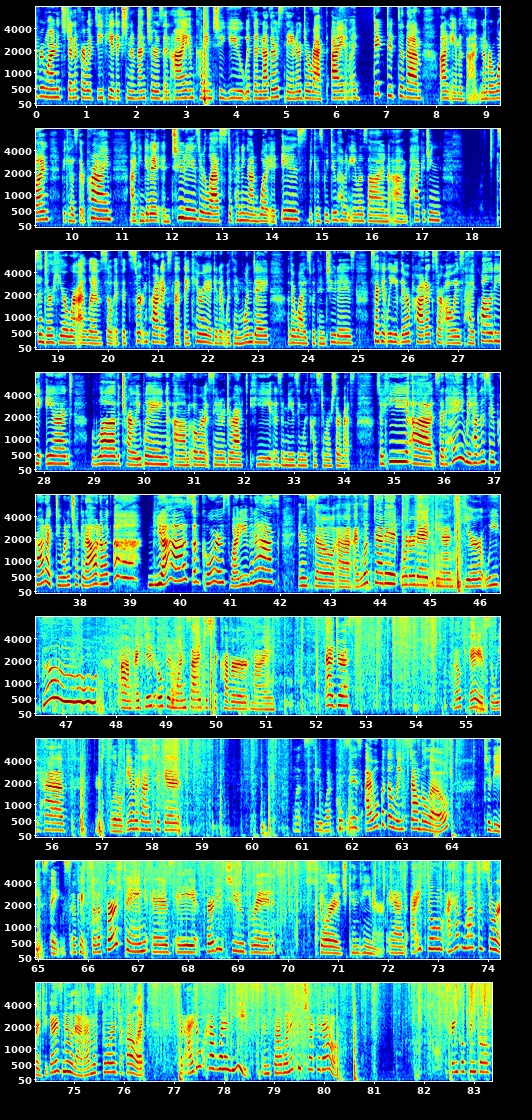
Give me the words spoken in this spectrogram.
everyone, it's Jennifer with DP Addiction Adventures and I am coming to you with another Saner Direct. I am addicted to them on Amazon. Number one, because they're prime. I can get it in two days or less depending on what it is because we do have an Amazon um, packaging center here where I live. So if it's certain products that they carry, I get it within one day, otherwise within two days. Secondly, their products are always high quality and love Charlie Wang um, over at Saner Direct. He is amazing with customer service. So he uh, said, hey, we have this new product. Do you want to check it out? And I'm like, oh, yes, of course. Why do you even ask? And so uh, I looked at it, ordered it, and here we go. Um, I did open one side just to cover my address. Okay, so we have, there's the little Amazon ticket. Let's see what this is. I will put the links down below to these things. Okay, so the first thing is a 32 grid storage container. And I don't, I have lots of storage. You guys know that. I'm a storageaholic. But I don't have one of these. And so I wanted to check it out. Crinkle, crinkle.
